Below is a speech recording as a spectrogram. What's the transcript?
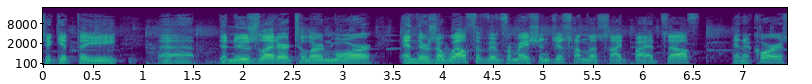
to get the uh, the newsletter to learn more, and there's a wealth of information just on the site by itself. And of course,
